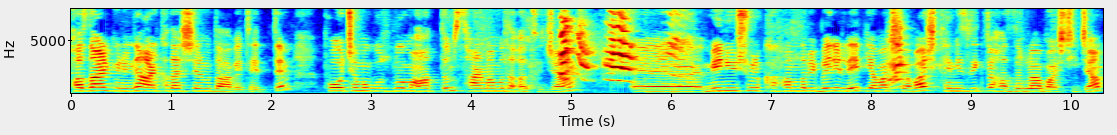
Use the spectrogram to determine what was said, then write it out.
pazar gününe arkadaşlarımı davet ettim. Poğaçamı buzluğuma attım. Sarmamı da atacağım. E, menüyü şöyle kafamda bir belirleyip yavaş yavaş temizlik ve hazırlığa başlayacağım.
